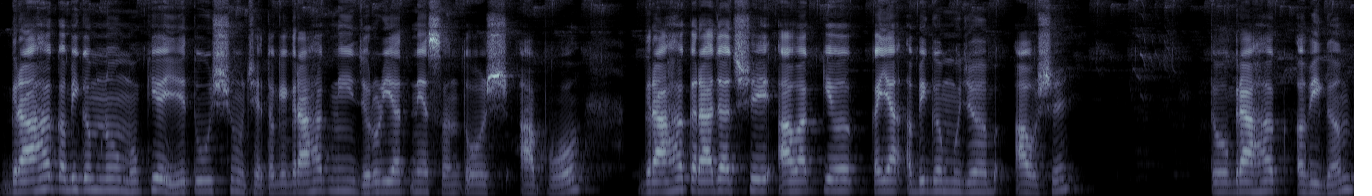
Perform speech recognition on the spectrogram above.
ગ્રાહક અભિગમનો મુખ્ય હેતુ શું છે? તો કે ગ્રાહકની જરૂરિયાતને સંતોષ આપવો. ગ્રાહક રાજા છે, આ વાક્ય કયા અભિગમ મુજબ આવશે? તો ગ્રાહક અભિગમ,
